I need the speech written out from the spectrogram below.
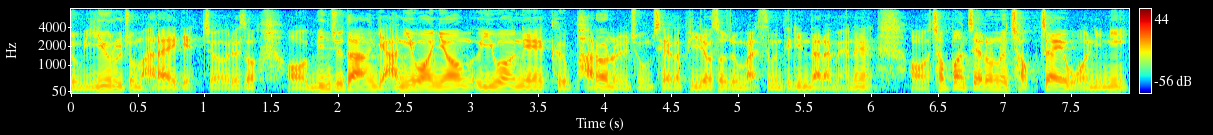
좀 이유를 좀 알아야겠죠. 그래서 어, 민주당 양이원영 의원의 그 발언을 좀 제가 빌려서 좀 말씀을 드린다라면은 어, 첫 번째로는 적자의 원인이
